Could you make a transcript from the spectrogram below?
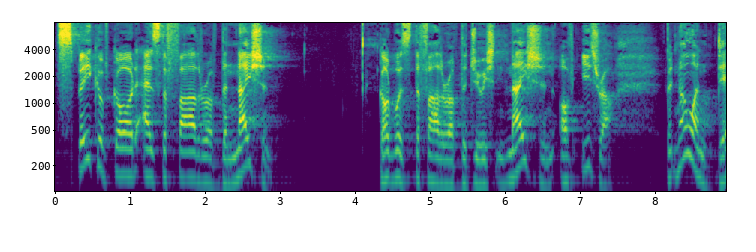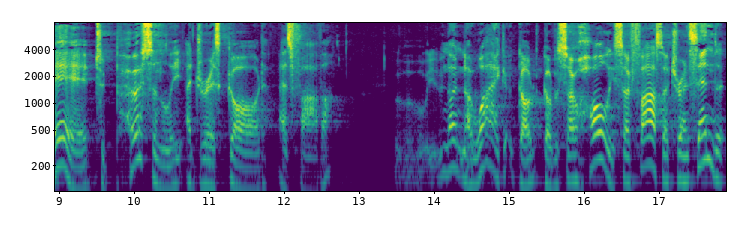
speak of God as the father of the nation. God was the father of the Jewish nation of Israel. But no one dared to personally address God as father. No, no way. God, God was so holy, so far, so transcendent.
